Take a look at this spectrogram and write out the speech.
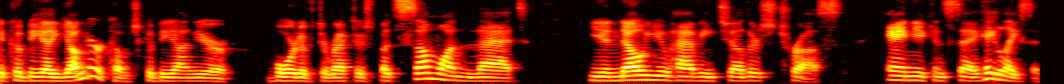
it could be a younger coach, could be on your board of directors, but someone that you know you have each other's trust and you can say, Hey, Lason,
